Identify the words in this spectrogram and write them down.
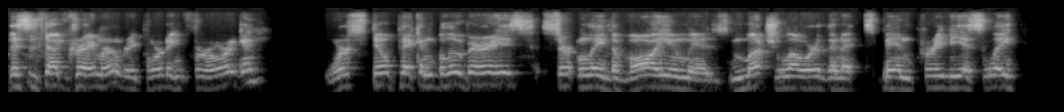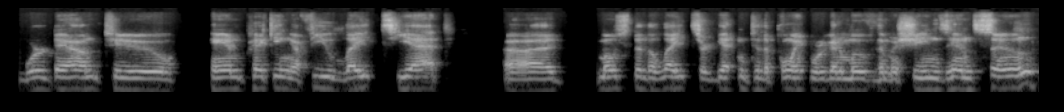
This is Doug Kramer reporting for Oregon. We're still picking blueberries. Certainly, the volume is much lower than it's been previously. We're down to hand picking a few lates yet uh, most of the lates are getting to the point we're going to move the machines in soon.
